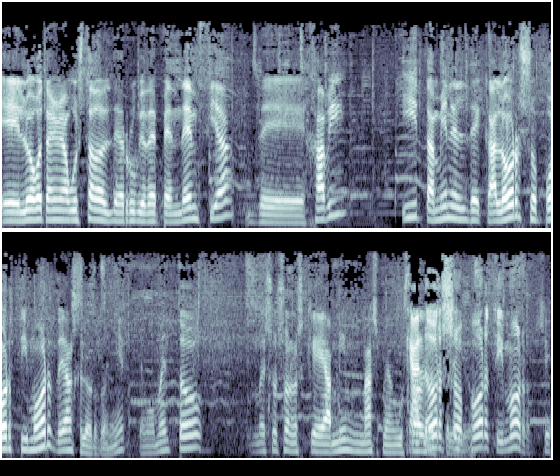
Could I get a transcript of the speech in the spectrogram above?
Eh, luego también me ha gustado el de Rubio Dependencia de Javi y también el de Calor, Sopor, Timor de Ángel Ordóñez. De momento, esos son los que a mí más me han gustado. Calor, sopor, timor. Sí.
